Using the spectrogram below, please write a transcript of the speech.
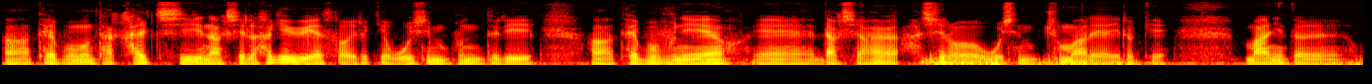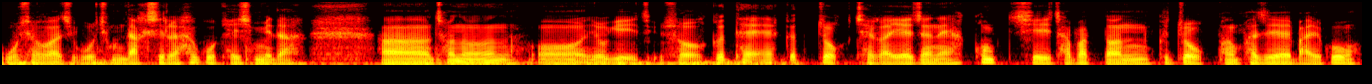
어, 대부분 다 갈치 낚시를 하기 위해서 이렇게 오신 분들이 어, 대부분이에요. 예, 낚시 하, 하시러 오신 주말에 이렇게 많이들 오셔가지고 지금 낚시를 하고 계십니다. 어, 저는 어, 여기 저 끝에 끝쪽 제가 예전에 학꽁치 잡았던 그쪽 방파제 말고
